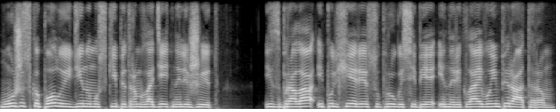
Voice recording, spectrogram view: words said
мужеско полуединому скипетром владеть належит. Избрала и Пульхерия супруга себе и нарекла его императором.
